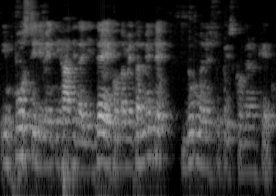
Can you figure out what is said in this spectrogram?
in posti dimenticati dagli dei, fondamentalmente non me ne stupisco granché.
